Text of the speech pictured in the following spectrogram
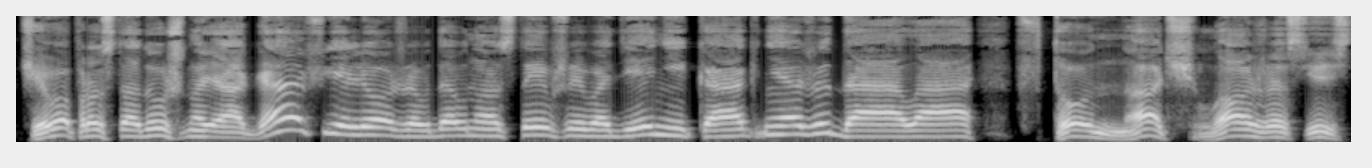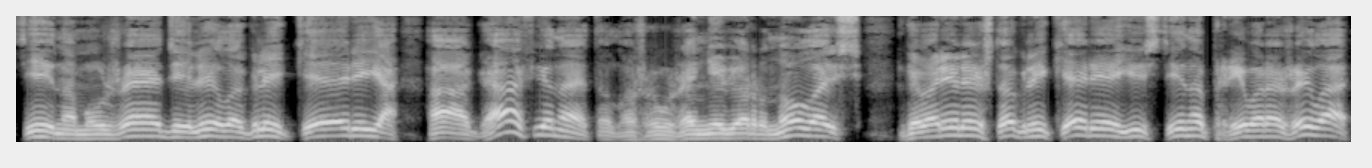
чего простодушная Агафья, лежа в давно остывшей воде, никак не ожидала. В ту ночь ложа с Юстином уже делила Гликерия, а Агафья на это ложе уже не вернулась. Говорили, что Гликерия Юстина приворожила,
